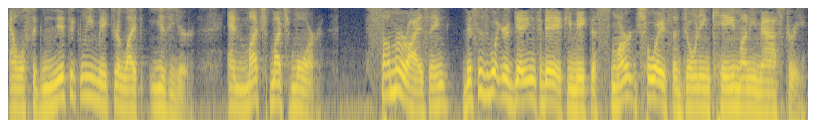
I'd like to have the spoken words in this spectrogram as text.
and will significantly make your life easier. And much, much more. Summarizing, this is what you're getting today if you make the smart choice of joining K-Money Mastery.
